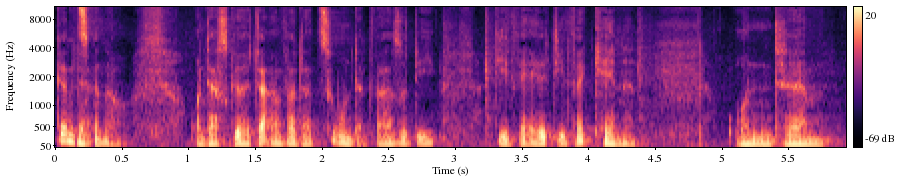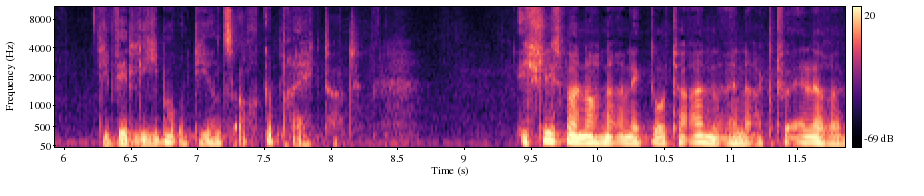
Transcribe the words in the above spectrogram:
ganz Ja. genau. Und das gehörte einfach dazu und das war so die, die Welt, die wir kennen und ähm, die wir lieben und die uns auch geprägt hat. Ich schließe mal noch eine Anekdote an, eine aktuellere.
